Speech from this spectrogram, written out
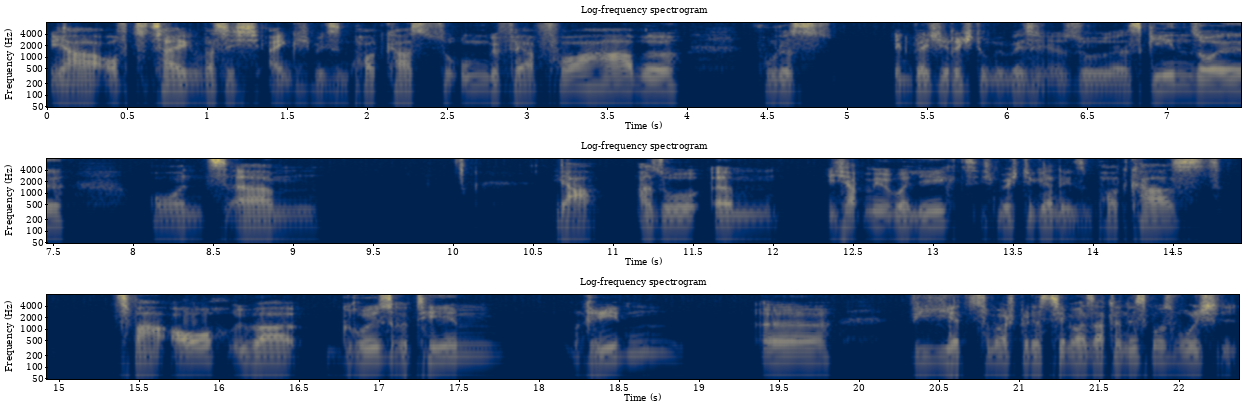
ja aufzuzeigen, was ich eigentlich mit diesem Podcast so ungefähr vorhabe, wo das in welche Richtung in welche so das gehen soll. Und ähm, ja, also ähm, ich habe mir überlegt, ich möchte gerne in diesem Podcast zwar auch über größere Themen reden, äh, wie jetzt zum Beispiel das Thema Satanismus, wo ich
